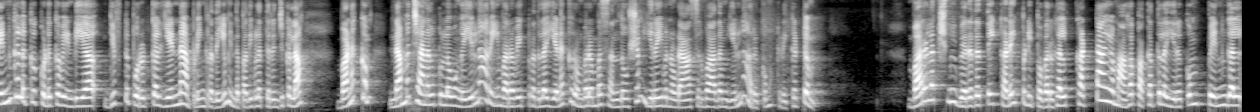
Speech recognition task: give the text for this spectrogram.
பெண்களுக்கு கொடுக்க வேண்டிய கிஃப்ட் பொருட்கள் என்ன அப்படிங்கிறதையும் இந்த பதிவில் தெரிஞ்சுக்கலாம். வணக்கம். நம்ம சேனலுக்குள்ள உங்கள் எல்லாரையும் வரவேற்கிறதுல எனக்கு ரொம்ப ரொம்ப சந்தோஷம். இறைவனோட ஆசிர்வாதம் எல்லாருக்கும் கிடைக்கட்டும். வரலட்சுமி விரதத்தை கடைப்பிடிப்பவர்கள் கட்டாயமாக பக்கத்தில் இருக்கும் பெண்கள்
